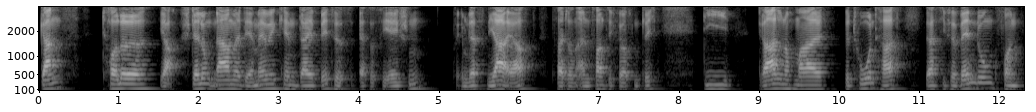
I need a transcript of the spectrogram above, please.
ganz tolle ja, Stellungnahme der American Diabetes Association im letzten Jahr erst, 2021 veröffentlicht, die gerade nochmal betont hat, dass die Verwendung von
